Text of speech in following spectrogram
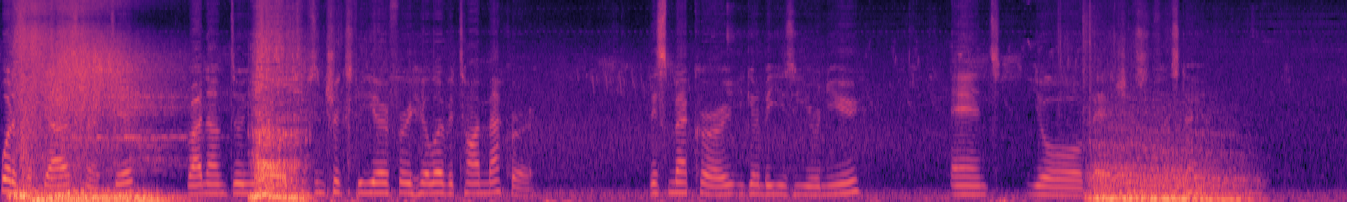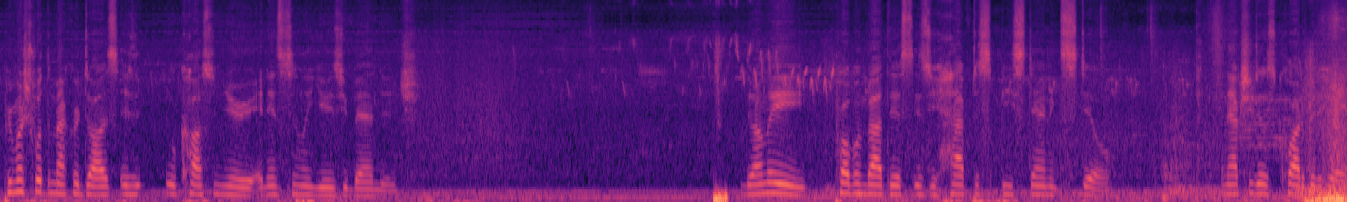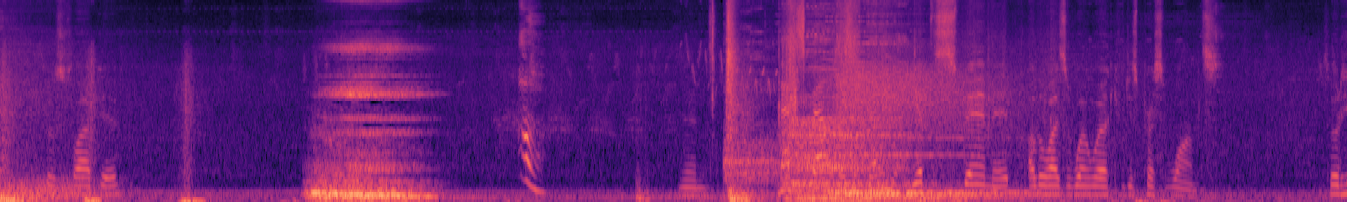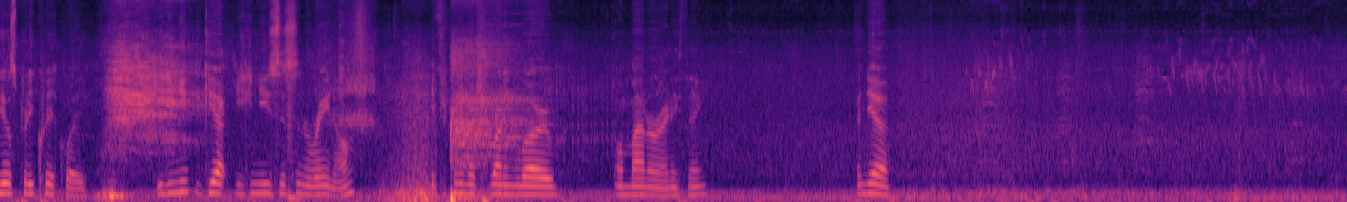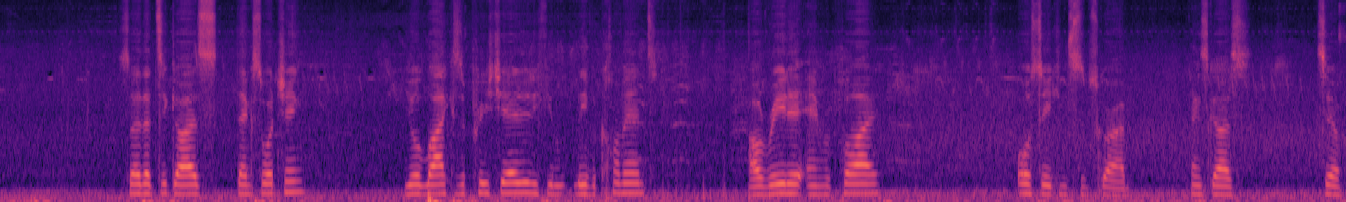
What is up guys, Smash here. Right now I'm doing a tips and tricks video for a heal over time macro. This macro, you're going to be using your renew and your bandages for first aid. Pretty much what the macro does is it will cast renew and instantly use your bandage. The only problem about this is you have to be standing still. And actually does quite a bit of healing. Feels fly up here. And then That spell done you have to spam it, otherwise it won't work if you just press it once. So it heals pretty quickly. You can, can, you can use this in arena if you're pretty much running low on mana or anything. And yeah. So that's it guys. Thanks for watching. Your like is appreciated if you leave a comment. I'll read it and reply. Also you can subscribe. Thanks guys. See ya.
